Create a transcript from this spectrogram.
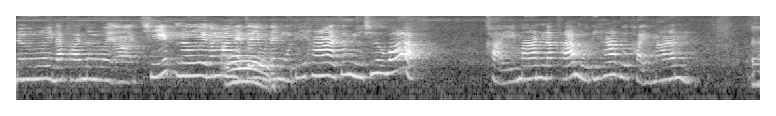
เนยนะคะเนยอ่าชีสเนยน้ำมันเนี่ยจะอยู่ในหมู่ที่ 5 ซึ่งมีชื่อว่า ไขมันนะคะ หมู่ที่ 5 คือไขมันอ่า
